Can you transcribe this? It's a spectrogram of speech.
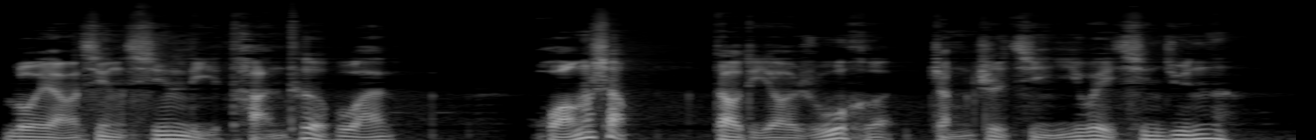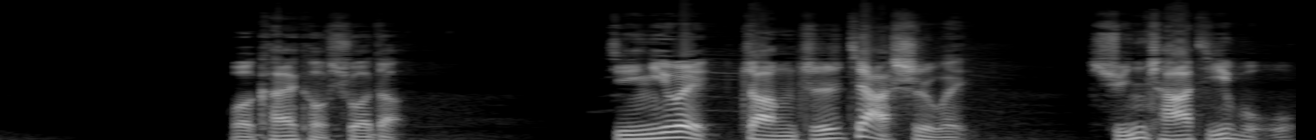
洛阳兴心里忐忑不安，皇上到底要如何整治锦衣卫亲军呢？我开口说道：“锦衣卫长职驾侍卫，巡查缉捕，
